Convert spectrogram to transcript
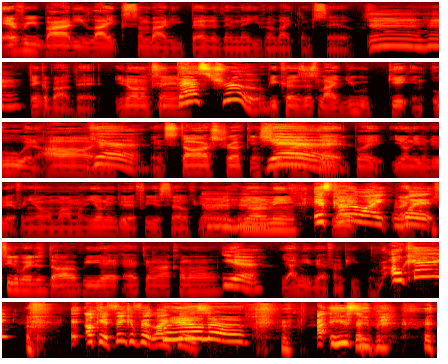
everybody likes somebody better than they even like themselves. mm-hmm. Think about that. You know what I'm saying? That's true. because it's like you getting ooh and ah and, Yeah. and starstruck and shit Yeah. like that, but you don't even do that for your own mama. You don't even do that for yourself. You, don't you know what I mean? Mm-hmm. It's kinda like what- you see the way this dog be acting when I come home. Yeah. Yeah, I need that from people. Okay. okay. Think of it like this. I, you stupid.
